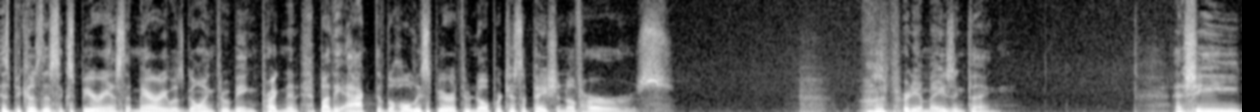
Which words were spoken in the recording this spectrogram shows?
is because this experience that Mary was going through, being pregnant by the act of the Holy Spirit through no participation of hers, was a pretty amazing thing. And she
